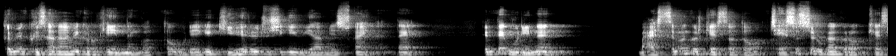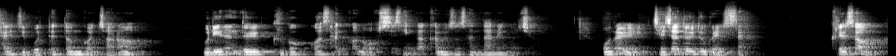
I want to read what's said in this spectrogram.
그러면 그 사람이 그렇게 있는 것도 우리에게 기회를 주시기 위함일 수가 있는데, 근데 우리는 말씀은 그렇게 했어도 제 스스로가 그렇게 살지 못했던 것처럼 우리는 늘 그것과 상관없이 생각하면서 산다는 거죠. 오늘 제자들도 그랬어요. 그래서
